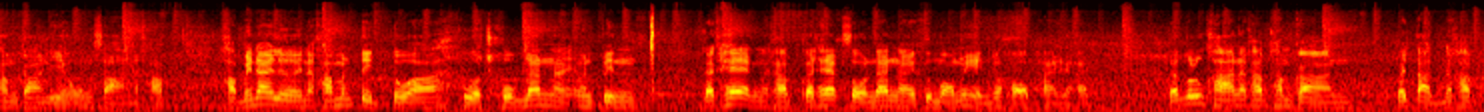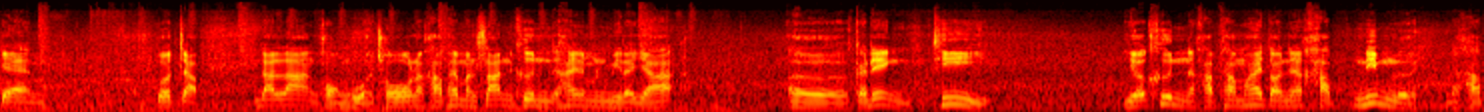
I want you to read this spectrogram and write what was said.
ทำการเอียงองศานะครับขับไม่ได้เลยนะครับ มันติดตัวหัวโชคด้านในมันเป็นกระแทกนะครับ กระแทกโซนด้านในคือมองไม่เห็นก็ขออภัยนะครับ แล้วก็ลูกค้านะครับทำการไปตัดนะครับ แกนตัวจับด้านล่างของหัวโชคนะครับ ให้มันสั้นขึ้นให้มันมีระยะเอ่อกระเด้งที่ เยอะขึ้นนะครับทำให้ตอนนี้ขับนิ่มเลยนะครับ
